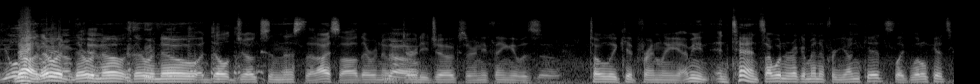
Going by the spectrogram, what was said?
You'll no, there were there were no there were no adult jokes in this that I saw. There were no, No. dirty jokes or anything. It was No. totally kid friendly. I mean, intense. I wouldn't recommend it for young kids, like little kids.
